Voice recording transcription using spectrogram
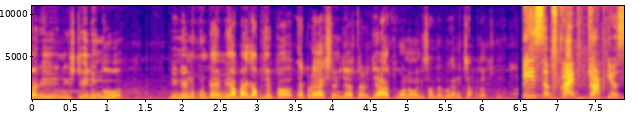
మరి నీ స్టీరింగు నిన్ను ఎన్నుకుంటే మీ అబ్బాయికి అప్పచెప్పావు. ఎక్కడో యాక్సిడెంట్ చేస్తాడు. జాగ్రత్తగా ఉండమని ఈ సందర్భంగా నేను చెప్పదలుచుకున్నాను. ప్లీజ్ సబ్స్క్రైబ్ డాట్ న్యూస్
